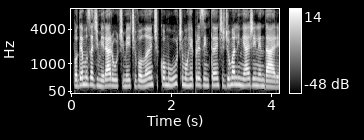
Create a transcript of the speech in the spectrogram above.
podemos admirar o Ultimate Volante como o último representante de uma linhagem lendária.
